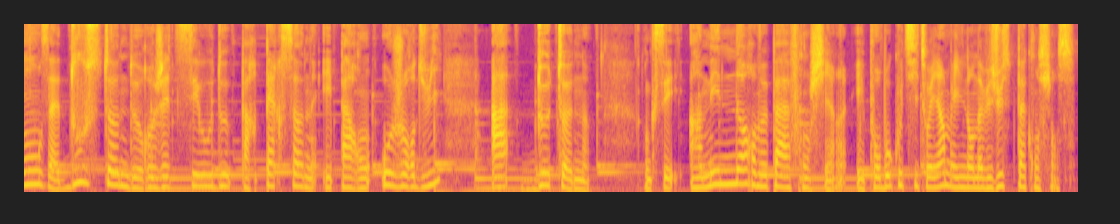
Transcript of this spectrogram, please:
11 à 12 tonnes de rejet de CO2 par personne et par an aujourd'hui à 2 tonnes. Donc c'est un énorme pas à franchir. Et pour beaucoup de citoyens, mais ils n'en avaient juste pas conscience.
